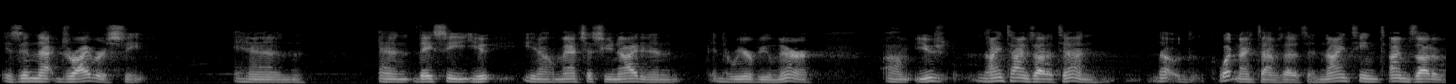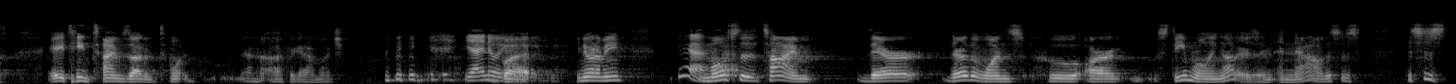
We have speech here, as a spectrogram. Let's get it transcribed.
is in that driver's seat and and they see you you know Manchester United in in the rear view mirror, um, usually nine times out of ten, no, what nine times out of ten? Nineteen times out of eighteen times out of twenty. I, know, I forget how much, yeah, I know. What you but mean. you know what I mean. Yeah. Most of the time, they're they're the ones who are steamrolling others, and, and now this is this is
